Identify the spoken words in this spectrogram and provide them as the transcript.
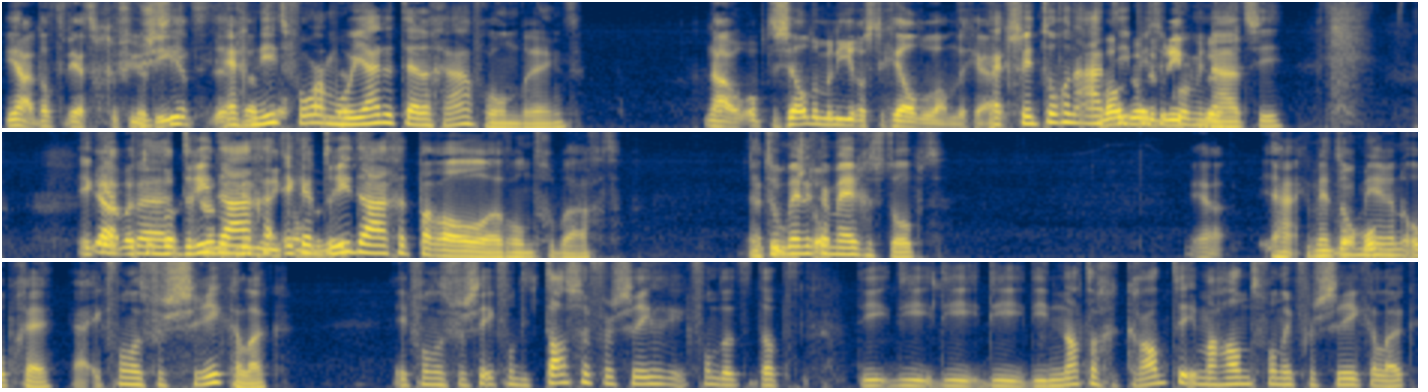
Ja, dat werd gefuseerd. echt Dat- niet voor me hoe jij de Telegraaf rondbrengt. Nou, op dezelfde manier als de Gelderlander, Ja, ik vind het toch een atypische combinatie. Ik Ja, heb, eh, drie, dagen, ik heb drie dagen het parool eh, rondgebracht. En, toen toen ben ik ermee gestopt. Ja, Ja, ik ben toch meer een opge... Ja, ik vond het verschrikkelijk. Ik vond, het verschrik- ik vond die tassen verschrikkelijk. Ik vond dat, dat die, die, die, die, die nattige kranten in mijn hand vond ik verschrikkelijk.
